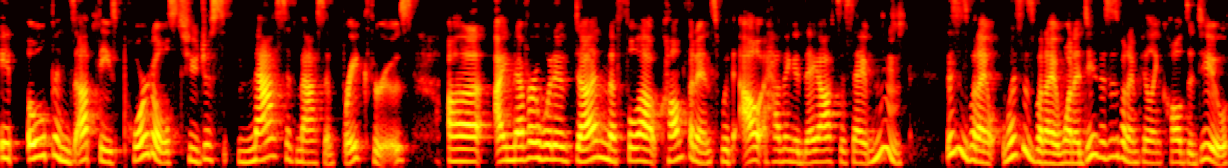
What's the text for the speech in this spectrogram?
it opens up these portals to just massive, massive breakthroughs. Uh, I never would have done the full out confidence without having a day off to say, hmm, this is what I this is what I want to do. This is what I'm feeling called to do.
